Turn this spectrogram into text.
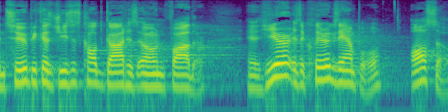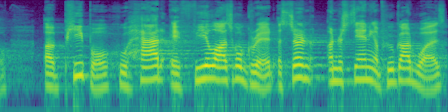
and two, because Jesus called God his own Father. And here is a clear example also of people who had a theological grid, a certain understanding of who God was,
